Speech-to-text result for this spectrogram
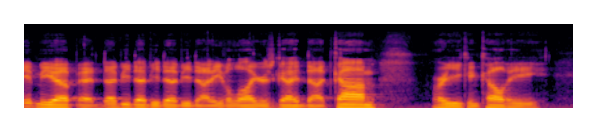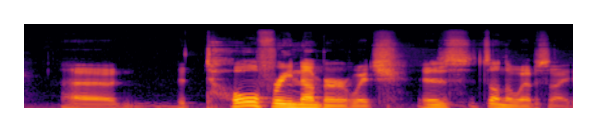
hit me up at www.evillawyersguide.com or you can call the uh, the toll free number, which is it's on the website.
